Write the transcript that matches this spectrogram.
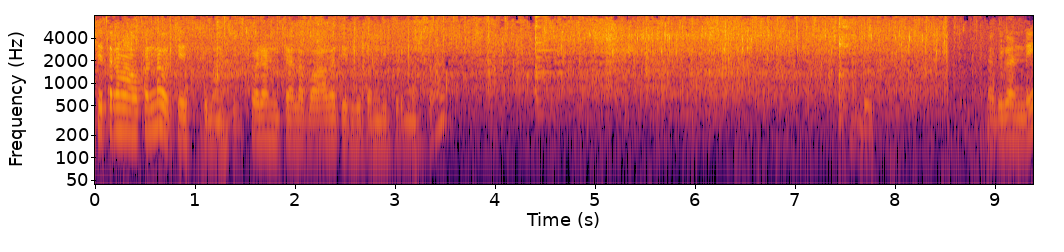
చిత్రం అవ్వకుండా వచ్చేస్తుంది మనకి. చూడండి చాలా బాగా తిరుగుతుంది ఇప్పుడు ముక్క. అదిగండి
